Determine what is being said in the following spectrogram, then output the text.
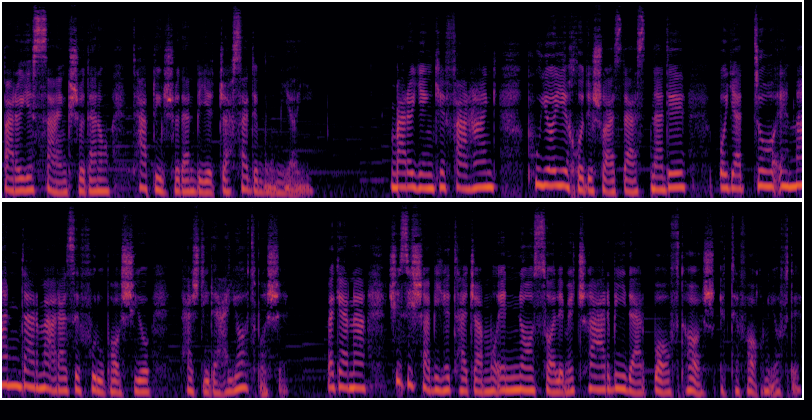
برای سنگ شدن و تبدیل شدن به یه جسد مومیایی. برای اینکه فرهنگ پویایی خودش رو از دست نده باید دائما در معرض فروپاشی و تجدید حیات باشه وگرنه چیزی شبیه تجمع ناسالم چربی در بافتهاش اتفاق میافته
